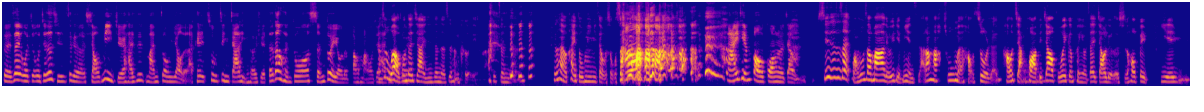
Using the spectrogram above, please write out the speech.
对，所以我觉我觉得其实这个小秘诀还是蛮重要的啦，可以促进家庭和谐，得到很多神队友的帮忙。我觉得，但是我老公在家已经真的是很可怜了，是真的，因为他有太多秘密在我手上 哪一天曝光了这样子。其实就是在网络上帮他留一点面子啊，让他出门好做人、好讲话，比较不会跟朋友在交流的时候被揶揄。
